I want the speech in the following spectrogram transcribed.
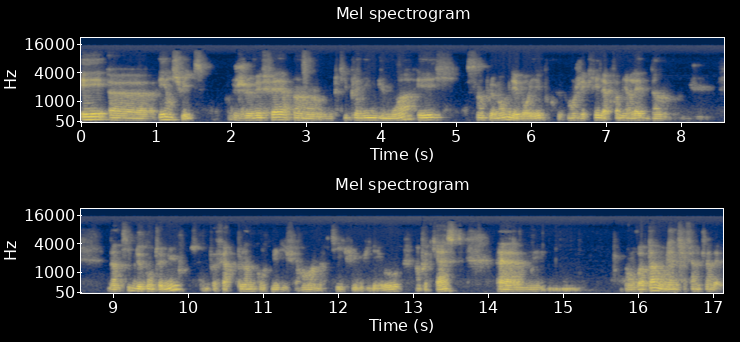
Et ensuite, je vais faire un petit planning du mois et simplement me débrouiller pour que quand j'écris la première lettre d'un d'un type de contenu, parce qu'on peut faire plein de contenus différents, un article, une vidéo, un podcast, euh, on voit pas, mais on vient de se faire un clin d'œil.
